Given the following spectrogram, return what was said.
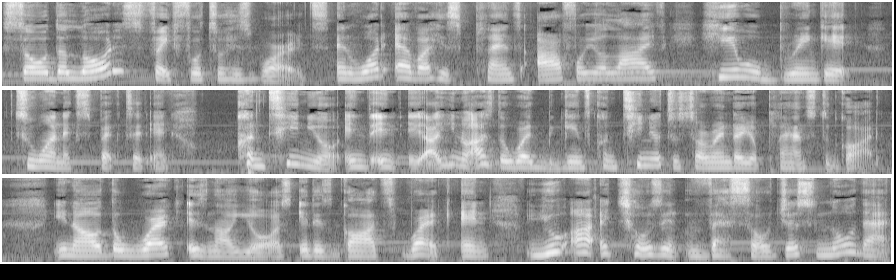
So the lord is faithful to his word words. And whatever His plans are for your life, He will bring it to an expected end. Continue in, in uh, you know as the work begins. Continue to surrender your plans to God. You know the work is not yours; it is God's work, and you are a chosen vessel. Just know that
